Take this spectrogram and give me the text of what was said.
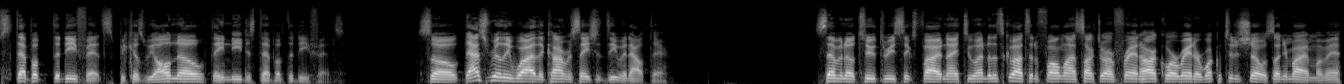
step up the defense because we all know they need to step up the defense. So that's really why the conversation's even out there. 702 365 9200. Let's go out to the phone line, talk to our friend Hardcore Raider. Welcome to the show. What's on your mind, my man?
